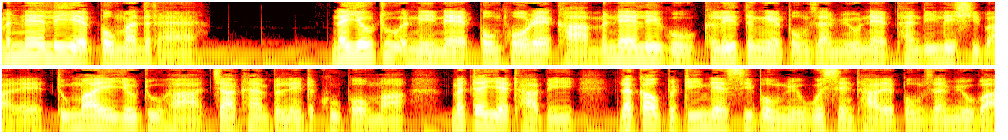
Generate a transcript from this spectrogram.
မနဲလေးရဲ့ပုံမှန်တံ နတ်ရုပ်တုအနေနဲ့ပုံဖော်တဲ့အခါမနဲလေးကိုကလေးတငယ်ပုံစံမျိုးနဲ့ဖန်တီးလေးရှိပါတယ်။သူမရဲ့ရုပ်တုဟာကြာခံပလင်တစ်ခုပေါ်မှာမတ်တက်ရက်ထားပြီးလက်ကောက်ပတိနဲ့စီးပုံတွေဝစ်ဆင်ထားတဲ့ပုံစံမျိုးပါ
